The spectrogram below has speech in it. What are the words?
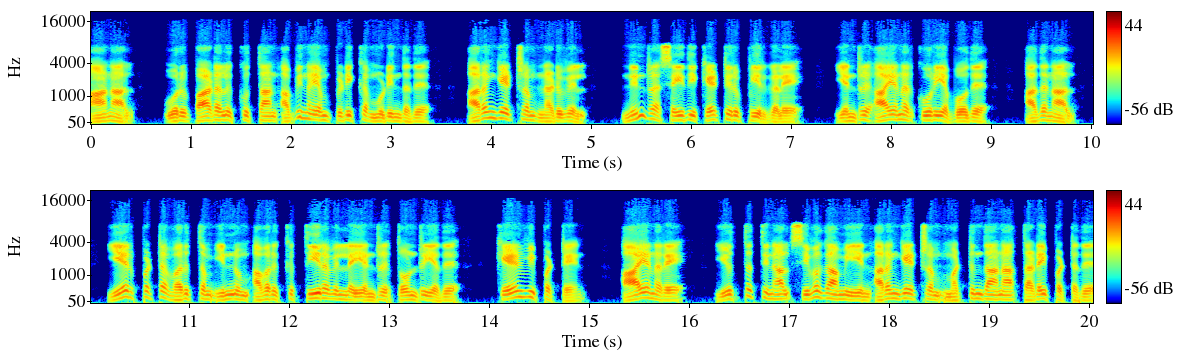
ஆனால் ஒரு பாடலுக்குத்தான் அபிநயம் பிடிக்க முடிந்தது. அரங்கேற்றம் நடுவில் நின்ற செய்தி கேட்டிருப்பீர்களே என்று ஆயனர் கூறியபோது அதனால் ஏற்பட்ட வருத்தம் இன்னும் அவருக்கு தீரவில்லை என்று தோன்றியது. கேள்விப்பட்டேன். ஆயனரே யுத்தத்தினால் சிவகாமியின் அரங்கேற்றம் மட்டும்தானா தடைப்பட்டது?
